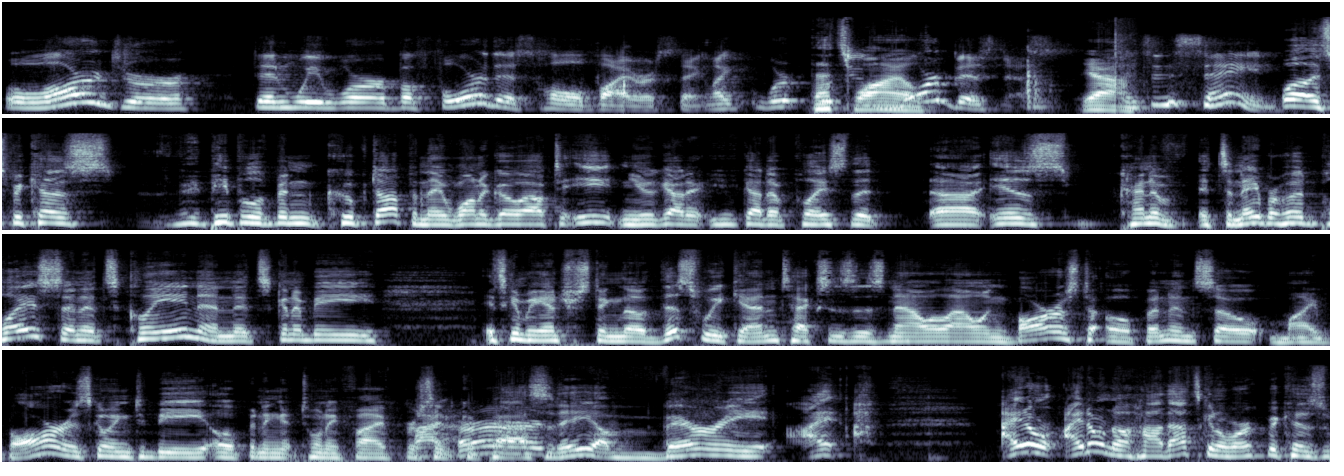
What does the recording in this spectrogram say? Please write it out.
larger than we were before this whole virus thing. Like we're that's we're wild. More business. Yeah, it's insane. Well, it's because people have been cooped up and they want to go out to eat, and you got you've got a place that uh, is kind of it's a neighborhood place and it's clean and it's going to be it's going to be interesting though. This weekend, Texas is now allowing bars to open, and so my bar is going to be opening at twenty five percent capacity. A very I I don't I don't know how that's going to work because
